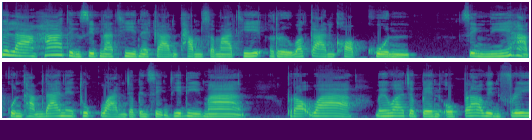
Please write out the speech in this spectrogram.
เวลา 5-10 นาทีในการทำสมาธิหรือว่าการขอบคุณ สิ่งนี้หากคุณทำได้ในทุกวันจะเป็นสิ่งที่ดีมาก เพราะว่าไม่ว่าจะเป็นโอปราห์วินฟรี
